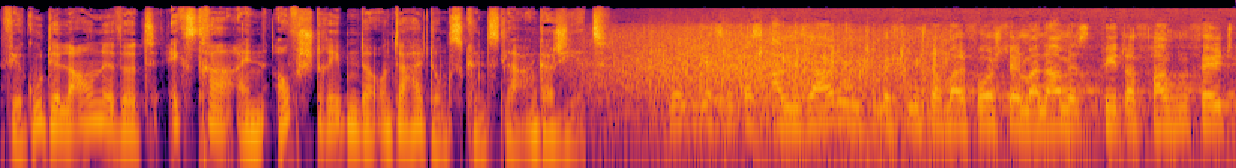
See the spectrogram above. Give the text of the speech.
Für gute Laune wird extra ein aufstrebender Unterhaltungskünstler engagiert. Ich wollte jetzt etwas ansagen und möchte mich noch mal vorstellen. Mein Name ist Peter Frankenfeld,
